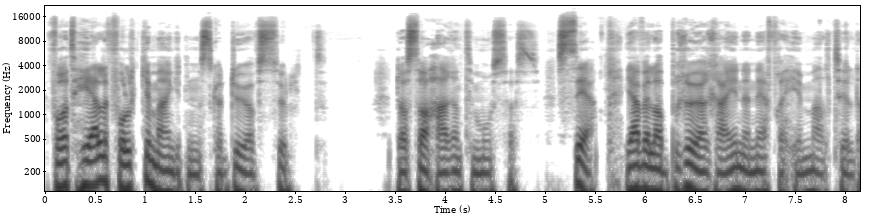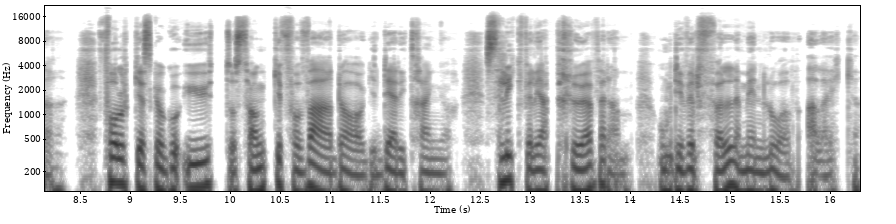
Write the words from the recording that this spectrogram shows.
for at hele folkemengden skal dø av sult. Da sa Herren til Moses, Se, jeg vil la brød regne ned fra himmel til dere. Folket skal gå ut og sanke for hver dag det de trenger. Slik vil jeg prøve dem om de vil følge min lov eller ikke.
